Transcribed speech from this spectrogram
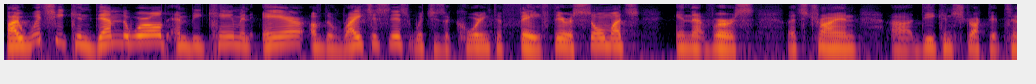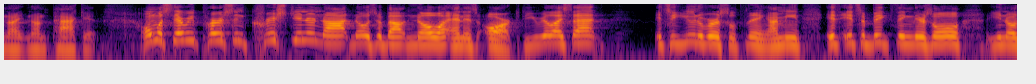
by which he condemned the world and became an heir of the righteousness which is according to faith. There is so much in that verse. Let's try and uh, deconstruct it tonight and unpack it. Almost every person, Christian or not, knows about Noah and his ark. Do you realize that? It's a universal thing. I mean, it, it's a big thing. There's all, you know, uh,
